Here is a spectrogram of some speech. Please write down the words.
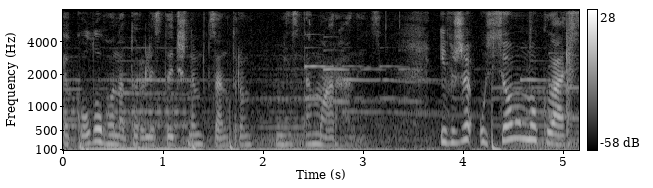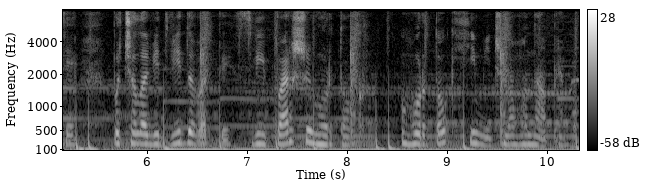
еколого-натуралістичним центром міста Марганець. І вже у сьомому класі почала відвідувати свій перший гурток гурток хімічного напрямку.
